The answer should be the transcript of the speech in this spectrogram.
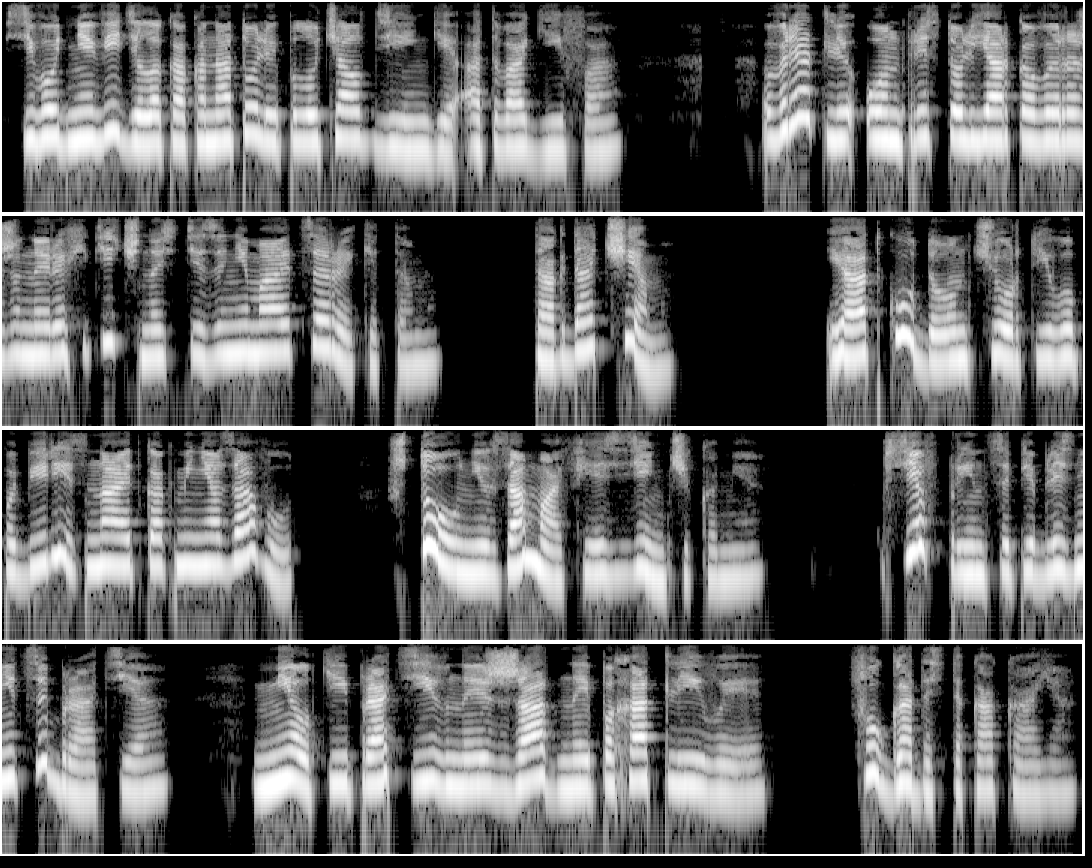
Сегодня видела, как Анатолий получал деньги от Вагифа. Вряд ли он при столь ярко выраженной рахитичности занимается рэкетом. Тогда чем? И откуда он, черт его побери, знает, как меня зовут? Что у них за мафия с зенчиками? Все, в принципе, близнецы-братья. Мелкие, противные, жадные, похотливые. Фу, гадость-то какая!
